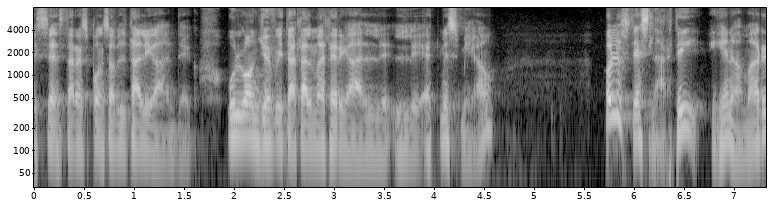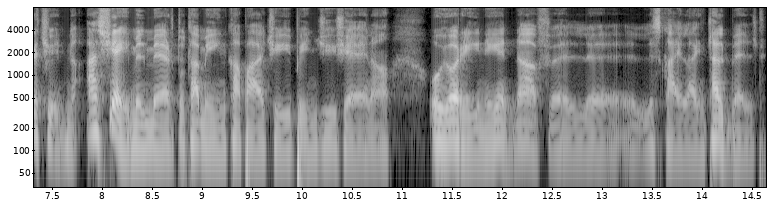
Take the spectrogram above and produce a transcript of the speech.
is-sens ta' responsabilità li għandek u l-lonġevità tal-materjal li qed mismijaw. U l-istess l-arti jiena ma rridx naqqas xejn mill-mertu ta' min kapaċi jipinġi xena u jorini jinnaf l-skyline tal-belt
